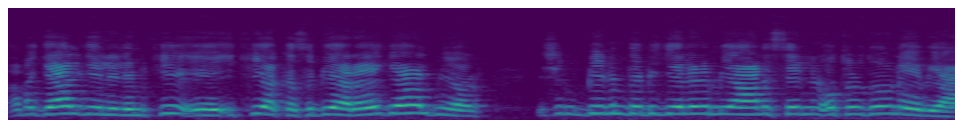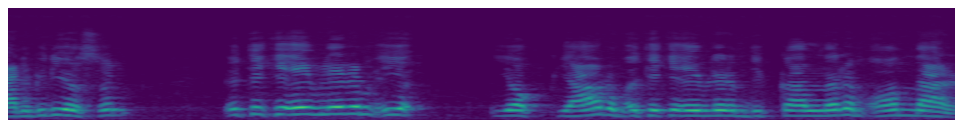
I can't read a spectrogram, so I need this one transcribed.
Ama gel gelelim ki e, iki yakası bir araya gelmiyor. E Şimdi benim de bir gelirim yani senin oturduğun ev yani biliyorsun. Öteki evlerim yok yavrum öteki evlerim dükkanlarım onlar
